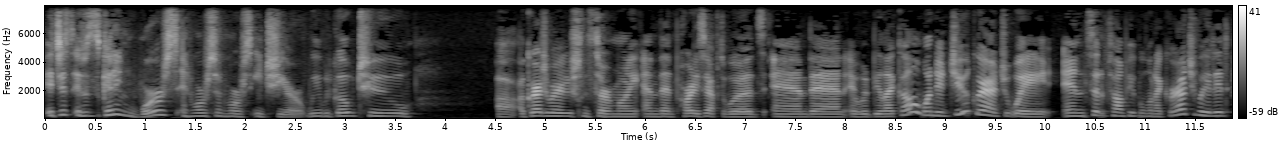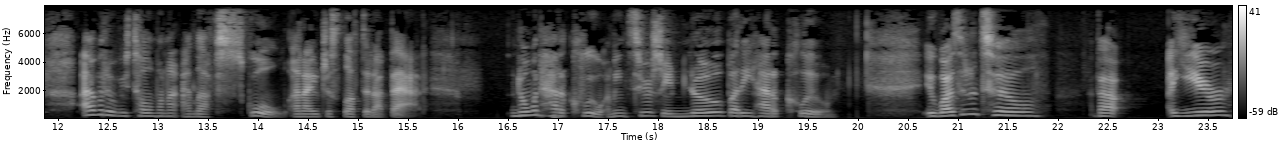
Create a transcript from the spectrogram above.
it just it was getting worse and worse and worse each year. We would go to uh, a graduation ceremony and then parties afterwards and then it would be like oh when did you graduate? And instead of telling people when i graduated i would always tell them when i left school and i just left it at that. No one had a clue. I mean seriously nobody had a clue. It wasn't until about a year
